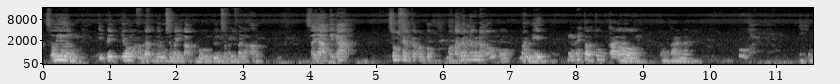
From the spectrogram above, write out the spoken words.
So yun, ipit yung ugat dun sa may backbone, dun sa may balakang. Sciatica. So sir, kapag po, matagal ka na nakaupo, manhid. Hmm, Ito, itong kanan. Oo. Itong kanan. Okay. Itong...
